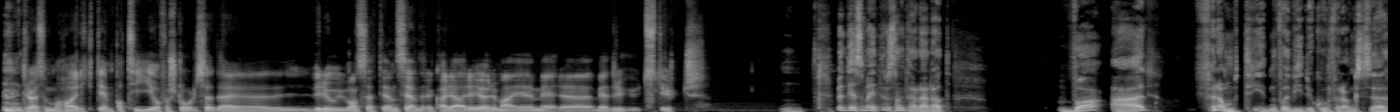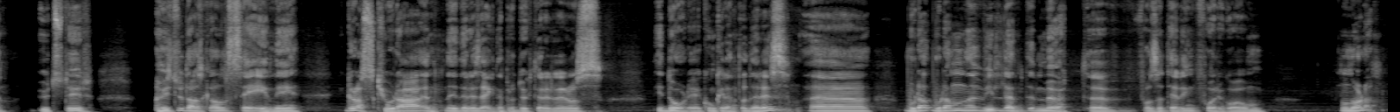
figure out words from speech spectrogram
tror jeg som har riktig empati og forståelse, det vil jo uansett i en senere karriere gjøre meg mer, bedre utstyrt. Men det som er interessant her, er at hva er framtiden for videokonferanseutstyr. Hvis du da skal se inn i glasskula, enten i deres egne produkter eller hos de dårlige konkurrentene deres, eh, hvordan, hvordan vil denne møtefasilitering foregå om noen år, da?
